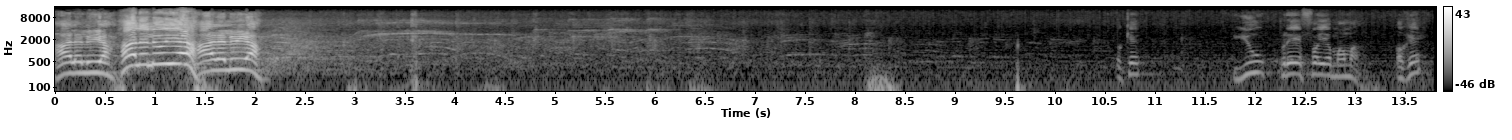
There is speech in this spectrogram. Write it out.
Hallelujah. Hallelujah. Hallelujah. Okay. You pray for your mama. Okay.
